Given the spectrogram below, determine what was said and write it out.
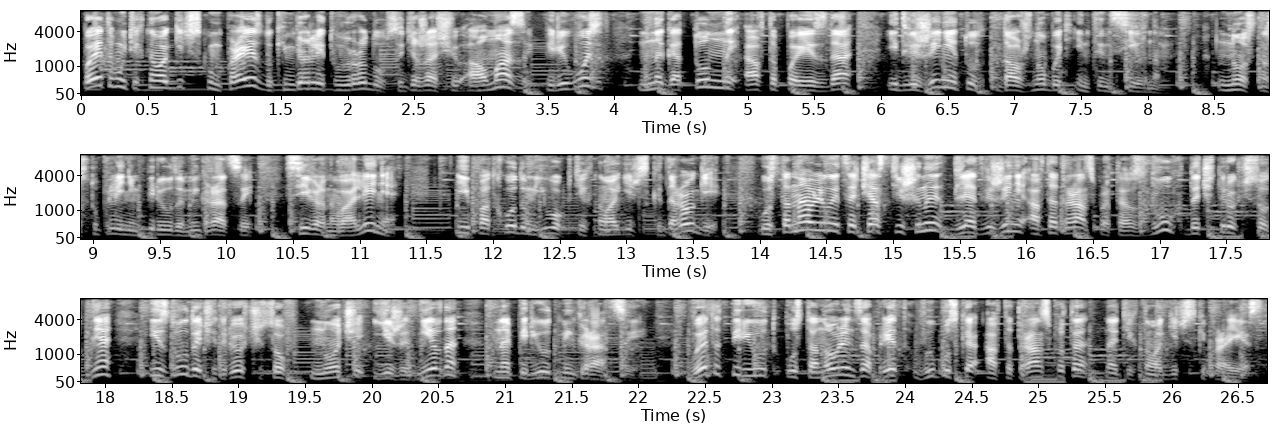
По этому технологическому проезду кимберлитовую руду, содержащую алмазы, перевозят многотонные автопоезда, и движение тут должно быть интенсивным. Но с наступлением периода миграции северного оленя и подходом его к технологической дороге устанавливается час тишины для движения автотранспорта с 2 до 4 часов дня и с 2 до 4 часов ночи ежедневно на период миграции. В этот период установлен запрет выпуска автотранспорта на технологический проезд.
